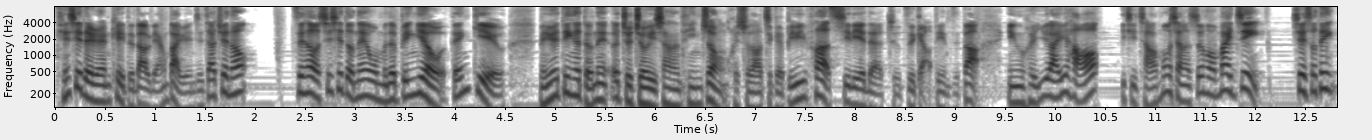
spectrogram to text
填写的人可以得到两百元折价券哦。最后，谢谢抖内我们的宾友，Thank you。每月订阅抖内二九九以上的听众，会收到这个 B B Plus 系列的逐字稿电子报，英文会越来越好哦。一起朝梦想的生活迈进。谢谢收听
